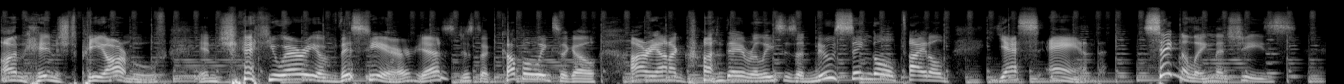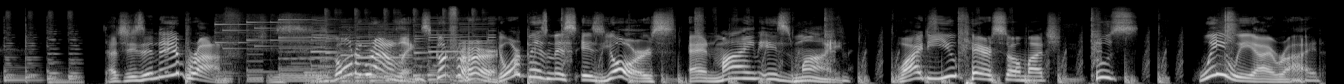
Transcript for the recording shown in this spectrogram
unhinged PR move, in January of this year, yes, just a couple weeks ago, Ariana Grande releases a new single titled Yes and, signaling that she's that she's into improv. She's going to groundlings. Good for her. Your business is yours, and mine is mine. Why do you care so much whose wee wee I ride?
